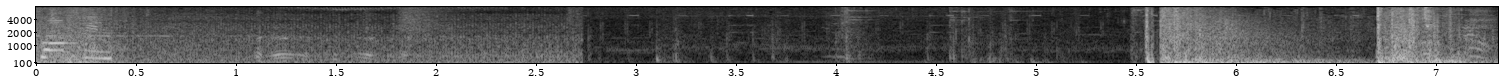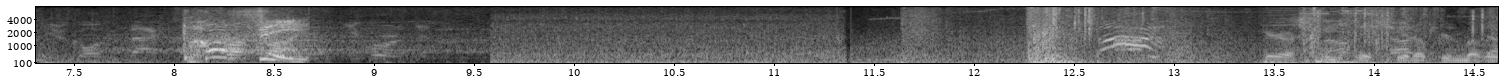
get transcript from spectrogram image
fucking. Pussy! Here, I'll sneak this shit up your mother.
